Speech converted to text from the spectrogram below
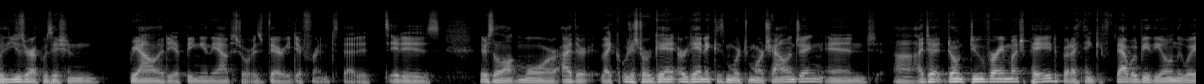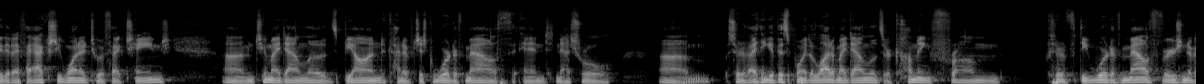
user acquisition reality of being in the app store is very different that it it is there's a lot more either like just organic organic is more more challenging and uh, I don't do very much paid but I think if that would be the only way that if I actually wanted to affect change um, to my downloads beyond kind of just word of mouth and natural um, sort of I think at this point a lot of my downloads are coming from sort of the word of mouth version of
